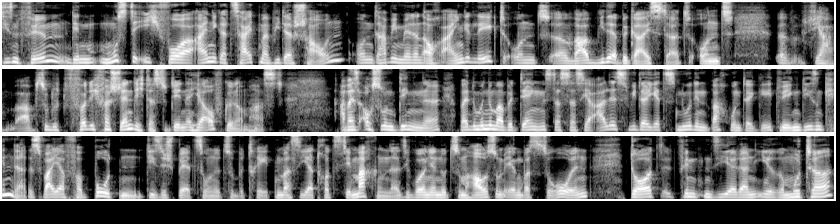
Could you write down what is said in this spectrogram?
Diesen Film, den musste ich vor einiger Zeit mal wieder schauen und habe ihn mir dann auch eingelegt und äh, war wieder begeistert und äh, ja, absolut völlig verständlich, dass du den hier aufgenommen hast. Aber ist auch so ein Ding, ne? Weil du, wenn du mal bedenkst, dass das ja alles wieder jetzt nur den Bach runtergeht wegen diesen Kindern. Es war ja verboten, diese Sperrzone zu betreten, was sie ja trotzdem machen. Ne? Sie wollen ja nur zum Haus, um irgendwas zu holen. Dort finden sie ja dann ihre Mutter.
